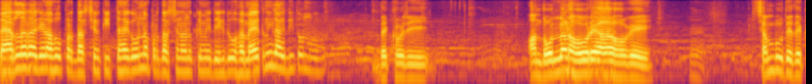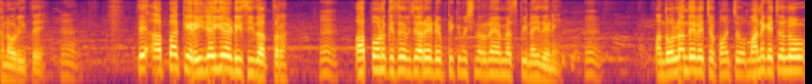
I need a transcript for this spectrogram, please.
ਪੈਰਲਰ ਆ ਜਿਹੜਾ ਉਹ ਪ੍ਰਦਰਸ਼ਨ ਕੀਤਾ ਹੈਗਾ ਉਹਨਾਂ ਪ੍ਰਦਰਸ਼ਨਾਂ ਨੂੰ ਕਿਵੇਂ ਦੇਖਦੇ ਹੋ? ਹਮਾਇਤ ਨਹੀਂ ਲੱਗਦੀ ਤੁਹਾਨੂੰ ਦੇਖੋ ਜੀ ਅੰਦੋਲਨ ਹੋ ਰਿਹਾ ਹੋਵੇ ਸ਼ੰਭੂ ਤੇ ਤੇ ਖਨੌਰੀ ਤੇ। ਹਾਂ। ਤੇ ਆਪਾਂ ਘੇਰੀ ਜਾਈਏ ਡੀਸੀ ਦਫ਼ਤਰ। ਹਾਂ। ਆਪਾਂ ਨੂੰ ਕਿਸੇ ਵਿਚਾਰੇ ਡਿਪਟੀ ਕਮਿਸ਼ਨਰ ਨੇ ਐਮਐਸਪੀ ਨਹੀਂ ਦੇਣੀ। ਹਾਂ। ਅੰਦੋਲਨ ਦੇ ਵਿੱਚ ਪਹੁੰਚੋ। ਮੰਨ ਕੇ ਚੱਲੋ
